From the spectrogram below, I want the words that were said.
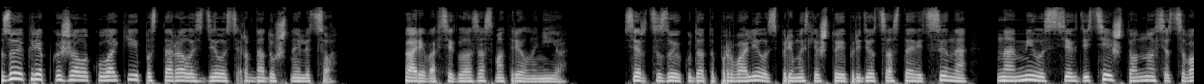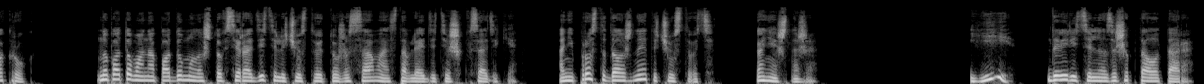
Зоя крепко сжала кулаки и постаралась сделать равнодушное лицо. Харри во все глаза смотрел на нее. Сердце Зои куда-то провалилось при мысли, что ей придется оставить сына на милость всех детей, что носятся вокруг. Но потом она подумала, что все родители чувствуют то же самое, оставляя детишек в садике. Они просто должны это чувствовать. Конечно же. «И?» — доверительно зашептала Тара.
